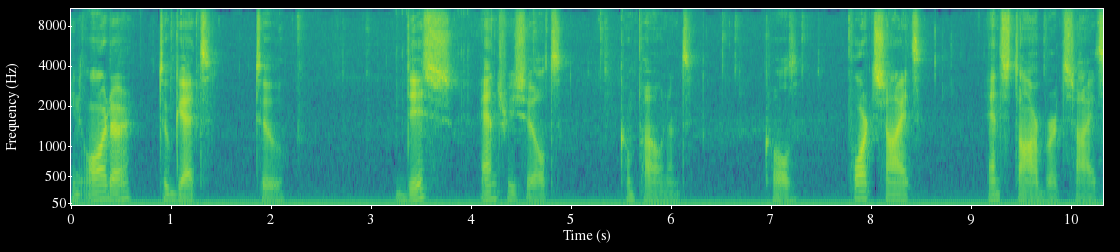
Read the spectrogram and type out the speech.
in order to get to this end result component called port side and starboard side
